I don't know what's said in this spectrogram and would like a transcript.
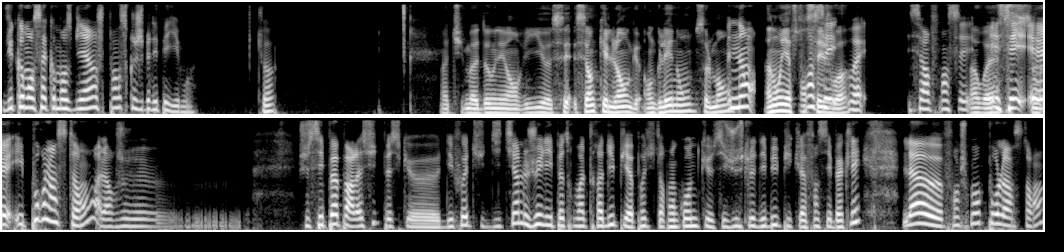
vu comment ça commence bien, je pense que je vais les payer moi. Ah, tu m'as donné envie. Euh, C'est c'est en quelle langue? Anglais, non Seulement? Non, Ah non, il y a français, français, je vois. ouais. C'est en français. Ah ouais, et, c'est, ça- euh, et pour l'instant, alors je je sais pas par la suite parce que des fois tu te dis tiens le jeu il est pas trop mal traduit puis après tu te rends compte que c'est juste le début puis que la fin c'est bâclé. Là euh, franchement pour l'instant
